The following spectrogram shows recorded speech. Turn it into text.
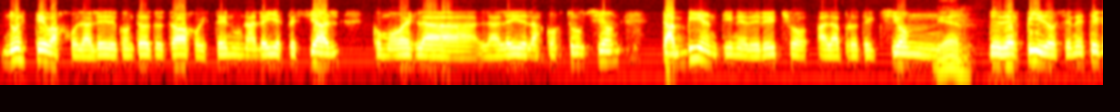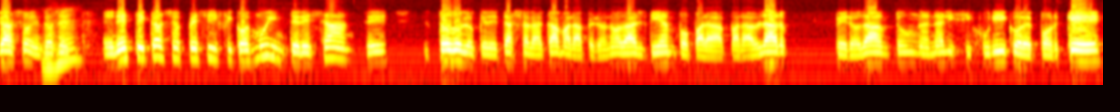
no esté bajo la ley de contrato de trabajo y esté en una ley especial, como es la, ley de la construcción, también tiene derecho a la protección Bien. de despidos en este caso. Entonces, en este caso específico es muy interesante todo lo que detalla la Cámara, pero no da el tiempo para, para hablar, pero da todo un análisis jurídico de por qué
